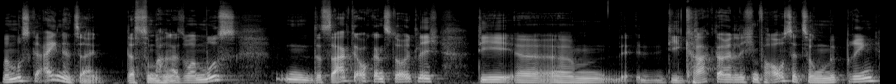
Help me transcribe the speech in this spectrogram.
man muss geeignet sein, das zu machen. Also man muss, mh, das sagt er auch ganz deutlich, die, äh, ähm, die charakterlichen Voraussetzungen mitbringen,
